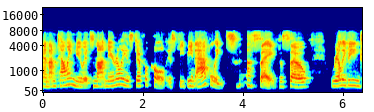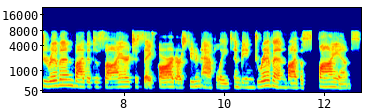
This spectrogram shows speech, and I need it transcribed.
and I'm telling you, it's not nearly as difficult as keeping athletes safe. So, really being driven by the desire to safeguard our student athletes and being driven by the science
